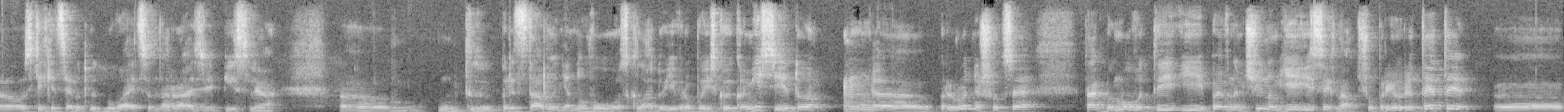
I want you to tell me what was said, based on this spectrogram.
оскільки це відбувається наразі після е, представлення нового складу Європейської комісії, то е, природне, що це так би мовити, і певним чином є і сигнал, що пріоритети, е,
